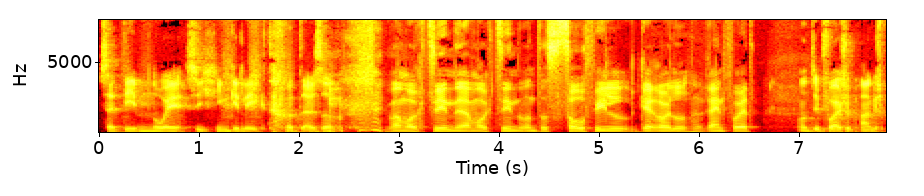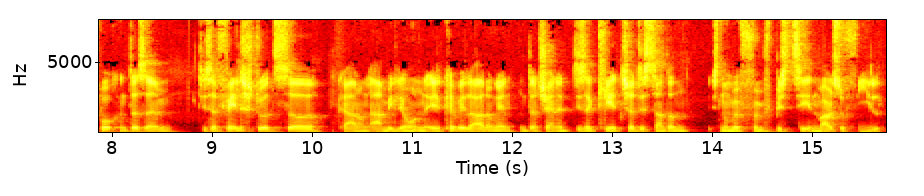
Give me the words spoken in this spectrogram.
seitdem neu sich hingelegt hat. Also, Man macht Sinn, ja, macht Sinn, wenn das so viel Geröll reinfällt. Und ich habe vorher schon angesprochen, dass ähm, dieser Felssturz, äh, keine Ahnung, eine Million LKW-Ladungen und anscheinend dieser Gletscher, das sind dann, ist nochmal fünf bis zehn Mal so viel.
